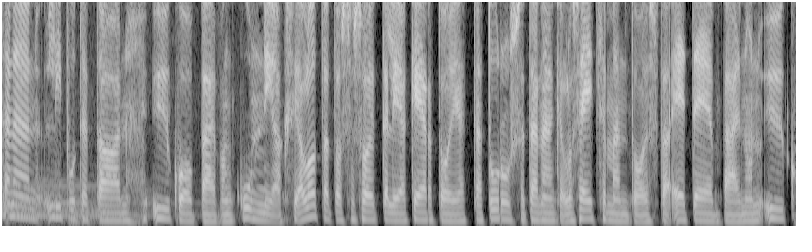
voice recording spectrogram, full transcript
Tänään liputetaan YK-päivän kunniaksi. Ja Lotta tuossa soitteli ja kertoi, että Turussa tänään kello 17 eteenpäin on YK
